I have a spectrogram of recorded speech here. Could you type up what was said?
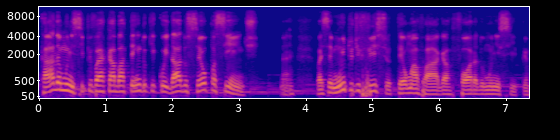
cada município vai acabar tendo que cuidar do seu paciente. Né? Vai ser muito difícil ter uma vaga fora do município.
